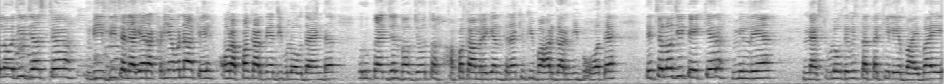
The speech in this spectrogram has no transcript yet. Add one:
ਲੋ ਜੀ ਜਸਟ ਵੀਰ ਜੀ ਚਲਾ ਗਿਆ ਰੱਖੜੀਆਂ ਬਣਾ ਕੇ ਔਰ ਆਪਾਂ ਕਰਦੇ ਹਾਂ ਜੀ ਵਲੌਗ ਦਾ ਐਂਡ ਰੁਪੈਂਜਲ ਬਵਜੋਤ ਆਪਾਂ ਕਮਰੇ ਦੇ ਅੰਦਰ ਹੈ ਕਿਉਂਕਿ ਬਾਹਰ ਗਰਮੀ ਬਹੁਤ ਹੈ। ਤੇ ਚਲੋ ਜੀ ਟੇਕ ਕੇਅਰ ਮਿਲਦੇ ਹਾਂ ਨੈਕਸਟ ਵਲੌਗ ਦੇ ਵਿੱਚ ਤਦ ਤੱਕ ਕੇ ਲਈ ਬਾਏ ਬਾਏ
